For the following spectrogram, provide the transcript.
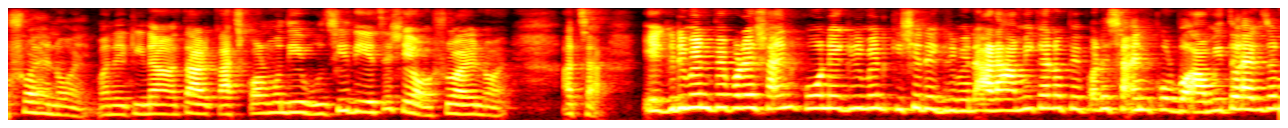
অসহায় নয় মানে টিনা তার কাজকর্ম দিয়ে বুঝিয়ে দিয়েছে, সে অসহায় নয়। আচ্ছা এগ্রিমেন্ট পেপারে সাইন কোন এগ্রিমেন্ট কিসের এগ্রিমেন্ট আর আমি কেন পেপারে সাইন করব? আমি তো একজন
